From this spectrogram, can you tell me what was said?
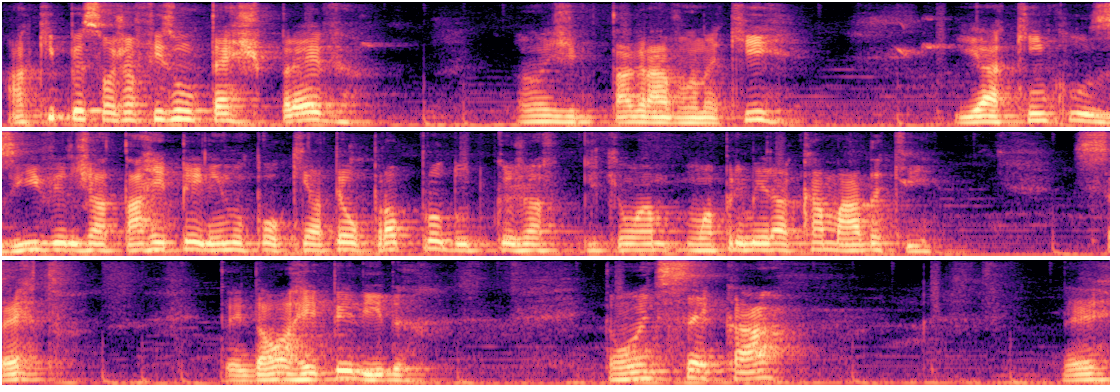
Aqui, pessoal, já fiz um teste prévio antes de tá gravando aqui. E aqui, inclusive, ele já tá repelindo um pouquinho até o próprio produto, porque eu já apliquei uma, uma primeira camada aqui. Certo? Então ele dá uma repelida. Então antes de secar, né?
